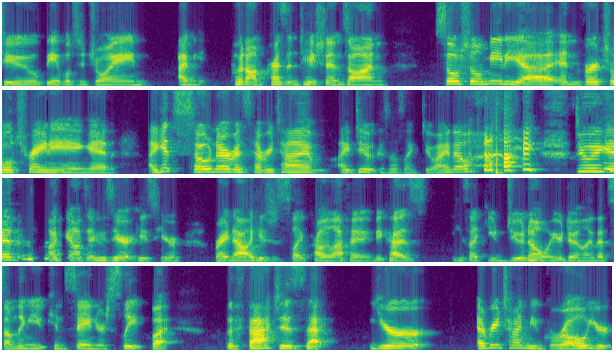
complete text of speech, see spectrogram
to be able to join. I mean, put on presentations on social media and virtual training, and I get so nervous every time I do it because I was like, do I know what I'm doing? And my fiance, who's here, he's here. right now. He's just like probably laughing at me because he's like, you do know what you're doing. Like that's something you can say in your sleep. But the fact is that you're every time you grow, you're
